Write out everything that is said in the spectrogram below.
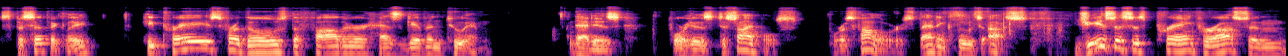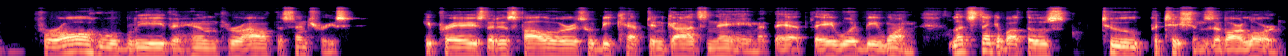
Specifically, he prays for those the Father has given to him. That is, for his disciples, for his followers. That includes us. Jesus is praying for us and for all who will believe in him throughout the centuries. He prays that his followers would be kept in God's name and that they would be one. Let's think about those two petitions of our Lord.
